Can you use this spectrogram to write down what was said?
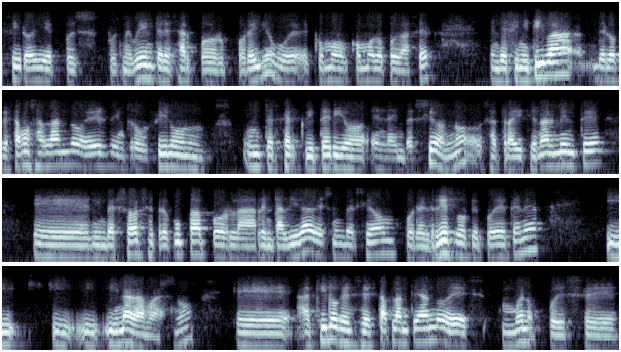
decir, oye, pues, pues me voy a interesar por, por ello, eh, ¿cómo, ¿cómo lo puedo hacer? En definitiva, de lo que estamos hablando es de introducir un, un tercer criterio en la inversión, ¿no? O sea, tradicionalmente eh, el inversor se preocupa por la rentabilidad de su inversión, por el riesgo que puede tener y, nada más. Eh, aquí lo que se está planteando es, bueno, pues eh,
